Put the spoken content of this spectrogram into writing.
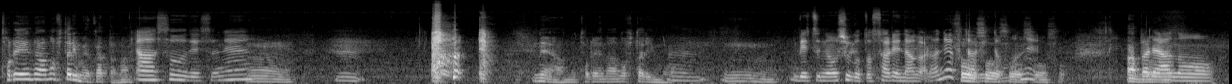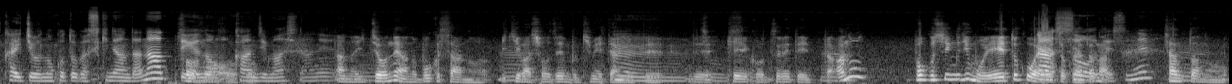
トレーナーの二人もよかったな、あそうですうね、ん、うん。ねあのトレーナーの二人も、うん。うん。別にお仕事されながらね2そうそう人ともねそうそうそうやっぱりあの会長のことが好きなんだなっていうのを感じましたね。あの一応ねあのボクサーの行き場所を全部決めてあげて、でうん。そうそう。稽古を連れて行った、うん。あのボクシングジムもええとこはえあえとこやったな。ね。ちゃんとあの、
